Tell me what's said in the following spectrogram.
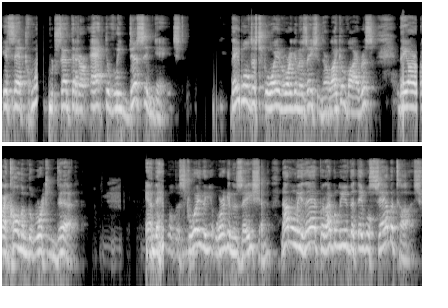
it's that 20% that are actively disengaged. They will destroy an organization. They're like a virus. They are, I call them the working dead and they will destroy the organization. Not only that, but I believe that they will sabotage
